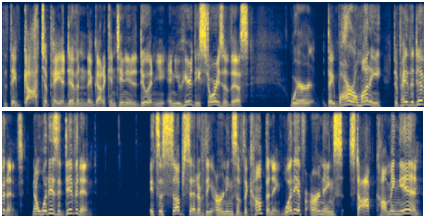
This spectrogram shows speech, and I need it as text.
that they've got to pay a dividend. They've got to continue to do it. And you, and you hear these stories of this where they borrow money to pay the dividends. Now, what is a dividend? It's a subset of the earnings of the company. What if earnings stop coming in?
